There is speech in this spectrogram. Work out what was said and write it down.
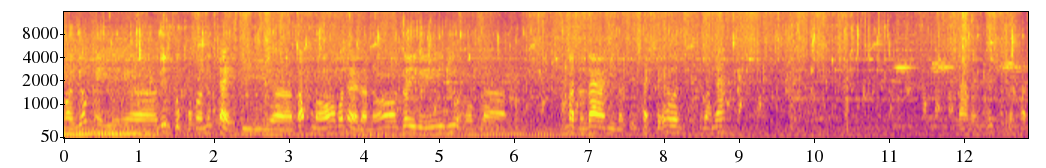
Vòi nước phải ờ, liên tục có vòi nước chảy thì cóc nó có thể là nó dây cái nhựa hoặc là cái mật nó ra thì nó sẽ sạch sẽ hơn. Các bạn nhé làm này hết sức cẩn thận.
